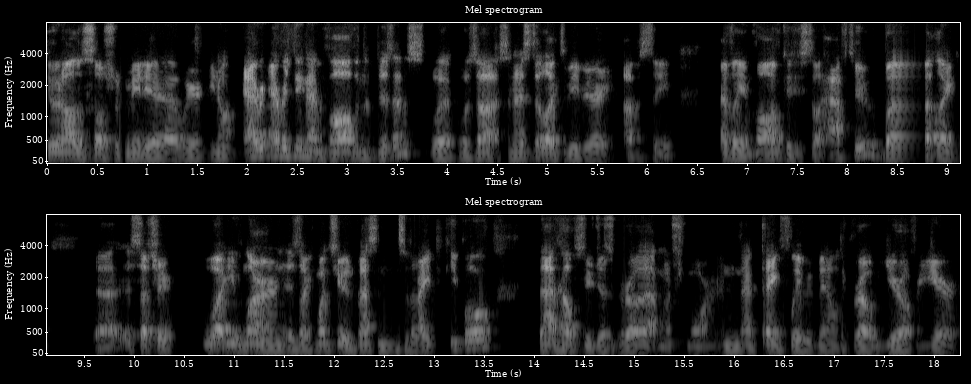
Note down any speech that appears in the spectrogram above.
doing all the social media, we were, you know, every, everything that involved in the business was, was us. And I still like to be very obviously heavily involved because you still have to, but, but like uh, it's such a what you learn is like once you invest into the right people, that helps you just grow that much more. And, and thankfully, we've been able to grow year over year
